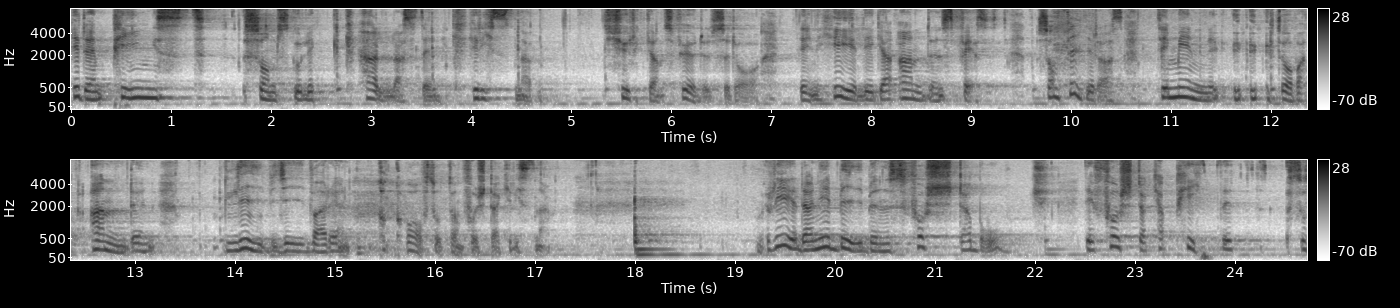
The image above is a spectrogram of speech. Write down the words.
i den pingst som skulle kallas den kristna kyrkans födelsedag, den heliga Andens fest som firas till minne av att Anden, livgivaren, gavs åt de första kristna. Redan i Bibelns första bok, det första kapitlet, så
